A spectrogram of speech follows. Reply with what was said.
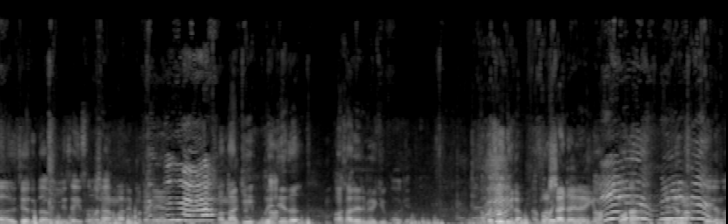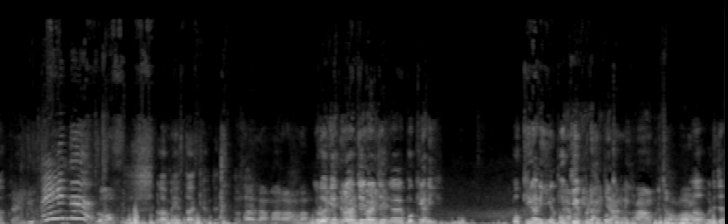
അത് ചെറുതാ. വലിയ സൈസ് നന്നാക്കി ക്ലീൻ ചെയ്ത് മസാല ഒരുമി വെക്കും. ഓക്കെ. അപ്പൊ ശരി. അപ്പൊ പോട്ടെ. ശരി എന്നാ. എടാ മേത്താക്കിയവന്റെ. പൊക്കി കാണിക്ക്. പൊക്കി കാണിക്ക് പൊക്കി പിടിക്ക് പൊക്കി പിടിക്ക്. പിടിച്ചോ.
